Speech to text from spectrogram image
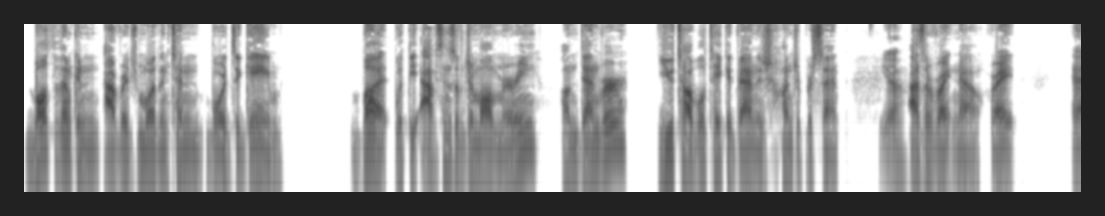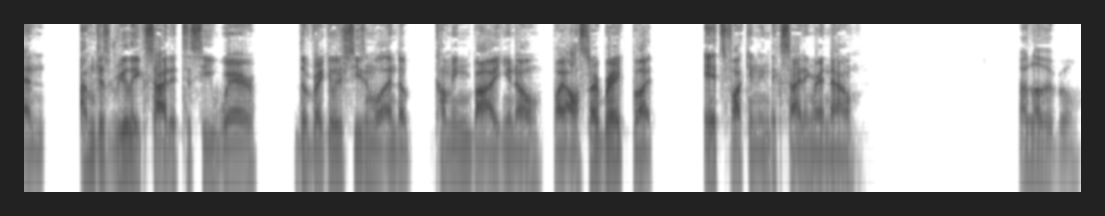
both of them can average more than 10 boards a game. But with the absence of Jamal Murray on Denver, Utah will take advantage 100% Yeah. as of right now, right? And I'm just really excited to see where the regular season will end up coming by, you know, by All Star break. But it's fucking exciting right now. I love it, bro.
